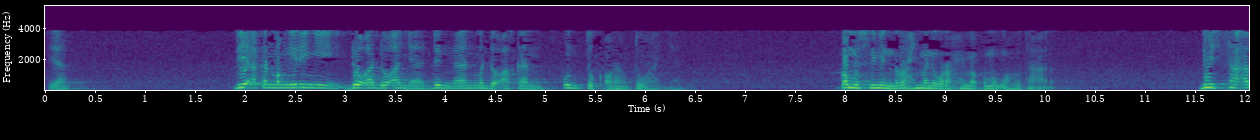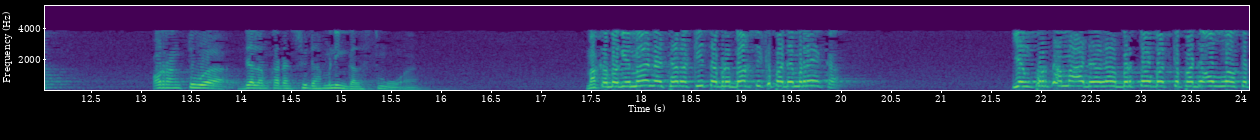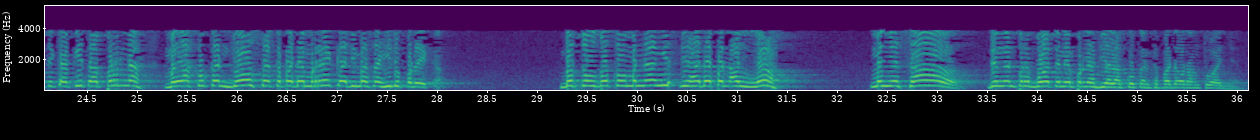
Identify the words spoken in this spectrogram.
Ya. Dia akan mengiringi doa-doanya dengan mendoakan untuk orang tuanya. Kaum muslimin rahimani wa rahimakumullah ta'ala. Di saat orang tua dalam keadaan sudah meninggal semua. Maka bagaimana cara kita berbakti kepada mereka? Yang pertama adalah bertobat kepada Allah ketika kita pernah melakukan dosa kepada mereka di masa hidup mereka. Betul-betul menangis di hadapan Allah. Menyesal dengan perbuatan yang pernah dia lakukan kepada orang tuanya.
